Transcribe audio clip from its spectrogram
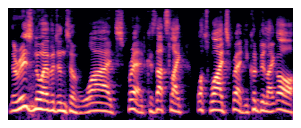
There is no evidence of widespread because that's like what's widespread. You could be like, oh,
